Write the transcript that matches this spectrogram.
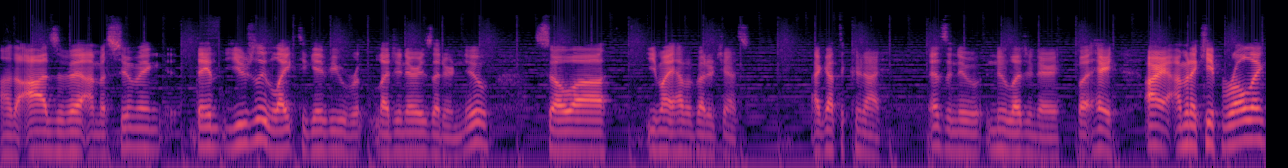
Uh, the odds of it, I'm assuming they usually like to give you legendaries that are new, so uh, you might have a better chance. I got the kunai. That's a new new legendary. But hey, all right, I'm gonna keep rolling,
